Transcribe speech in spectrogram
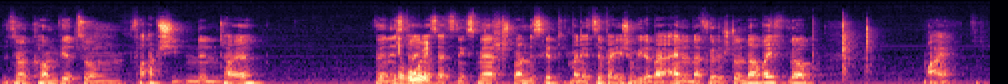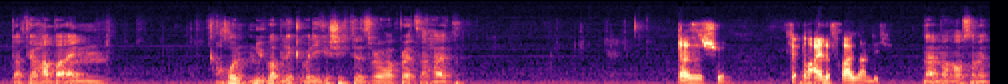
Dann kommen wir zum verabschiedenden Teil. Wenn es einerseits nichts mehr Spannendes gibt. Ich meine, jetzt sind wir eh schon wieder bei einer Viertelstunde, aber ich glaube, mal, dafür haben wir einen runden Überblick über die Geschichte des Rubber Breads erhalten. Das ist schön. Ich habe noch eine Frage an dich. Na, immer raus damit.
